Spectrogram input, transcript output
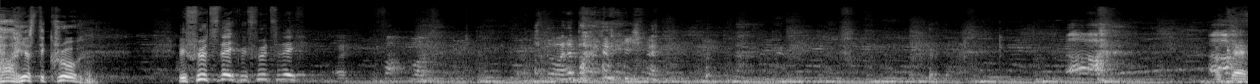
Ah, hier ist die Crew. Wie fühlst du dich? Wie fühlst du dich? Fuck, Mann. Ich spüre meine Beine nicht mehr. Ah. Okay.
